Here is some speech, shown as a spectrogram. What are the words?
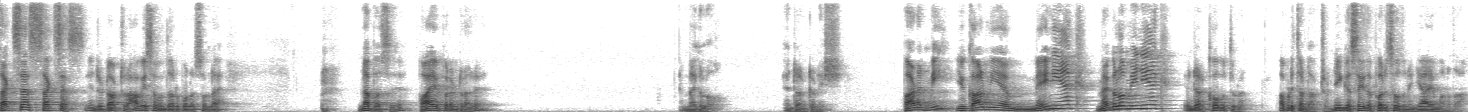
சக்ஸஸ் சக்ஸஸ் என்று டாக்டர் ஆவேசம் வந்தவர் போல சொல்ல. என்ன பஸ்ஸு பாய பிறன்றாரு. மெகலோ என்றான் Ganesh. Pardon me you call me a maniac megalomaniac என்றார் கோபத்துடன். அப்படித்தான் டாக்டர். நீங்கள் செய்த பரிசோதனை நியாயமானதா?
